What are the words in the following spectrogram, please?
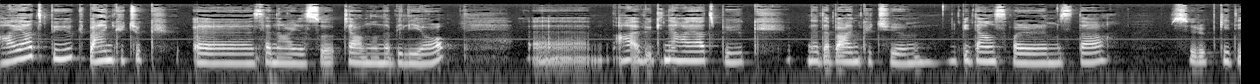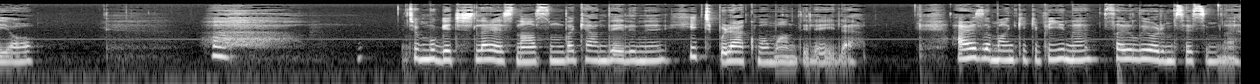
hayat büyük, ben küçük e, senaryosu canlanabiliyor. E, halbuki ne hayat büyük ne de ben küçüğüm. Bir dans var aramızda sürüp gidiyor. Tüm bu geçişler esnasında kendi elini hiç bırakmaman dileğiyle. Her zamanki gibi yine sarılıyorum sesimle.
